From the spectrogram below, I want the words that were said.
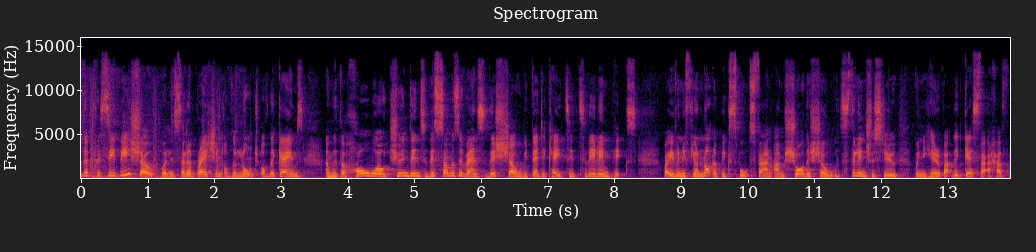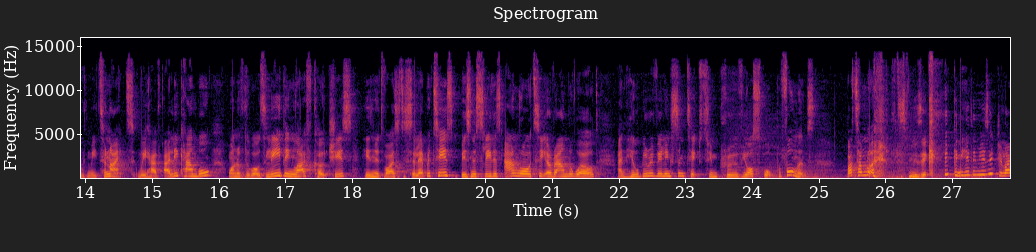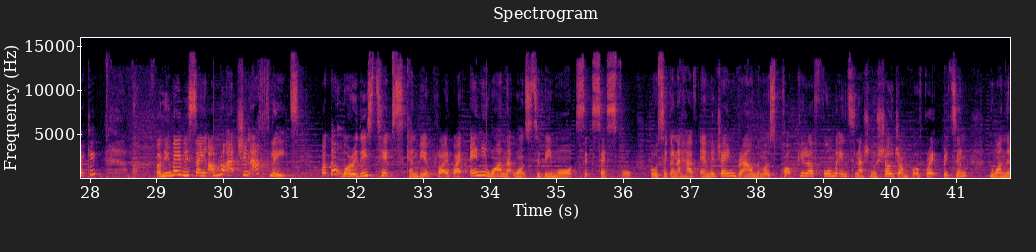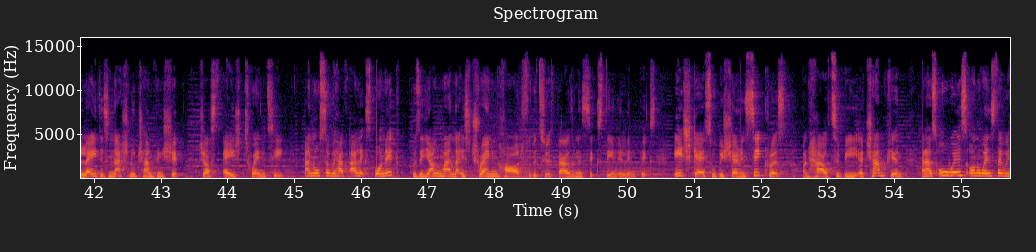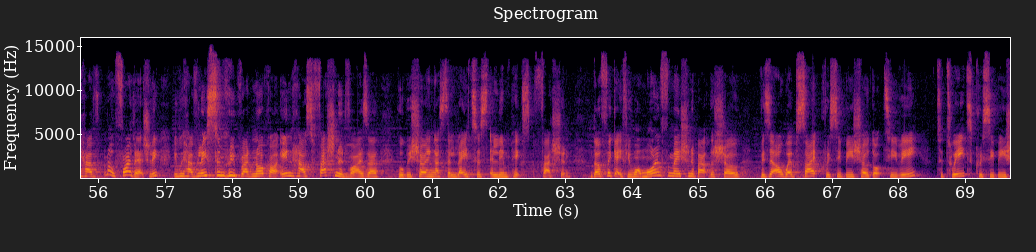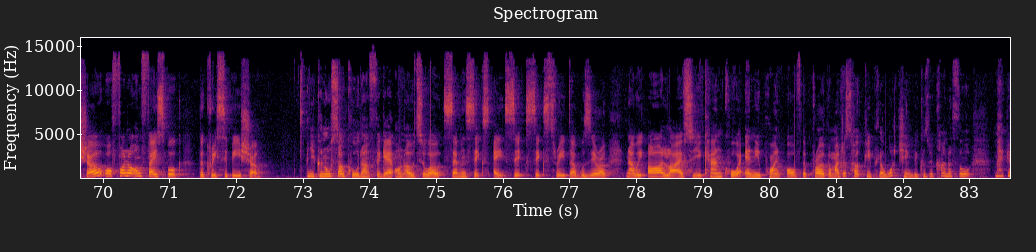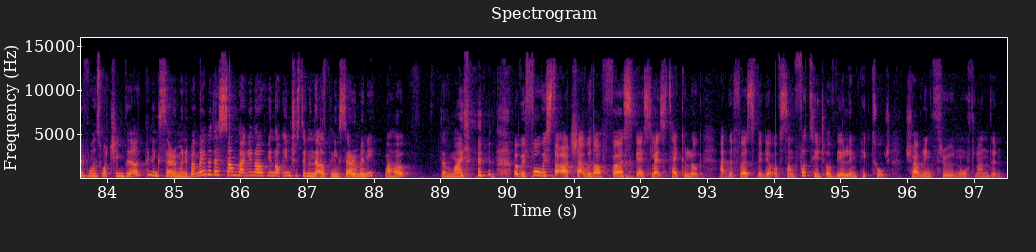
the Chrissy B Show. Well, in celebration of the launch of the Games and with the whole world tuned in to this summer's events, this show will be dedicated to the Olympics. But even if you're not a big sports fan, I'm sure this show will still interest you when you hear about the guests that I have with me tonight. We have Ali Campbell, one of the world's leading life coaches. He's an advisor to celebrities, business leaders, and royalty around the world, and he'll be revealing some tips to improve your sport performance. But I'm not. this music. Can you hear the music? Do you like it? But you may be saying, I'm not actually an athlete. But don't worry, these tips can be applied by anyone that wants to be more successful. We're also going to have Emma Jane Brown, the most popular former international show jumper of Great Britain, who won the Ladies National Championship just aged 20. And also we have Alex Bonick, who's a young man that is training hard for the 2016 Olympics. Each guest will be sharing secrets on how to be a champion. And as always, on Wednesday we have, no, Friday actually, we have Lisa Marie Bradnock, our in-house fashion advisor, who'll be showing us the latest Olympics fashion. Don't forget, if you want more information about the show, visit our website, chrissybshow.tv, to tweet Chrissy B Show, or follow on Facebook, The Chrissy B Show. And you can also call, don't forget, on 020 7686 6300. Now, we are live, so you can call at any point of the programme. I just hope people are watching because we kind of thought maybe everyone's watching the opening ceremony, but maybe there's some that, you know, if you're not interested in the opening ceremony, I hope. Never mind. but before we start our chat with our first guest, let's take a look at the first video of some footage of the Olympic torch travelling through North London.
